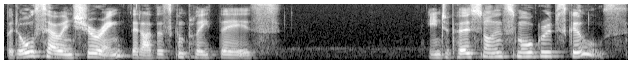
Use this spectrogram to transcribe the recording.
but also ensuring that others complete theirs. Interpersonal and small group skills.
